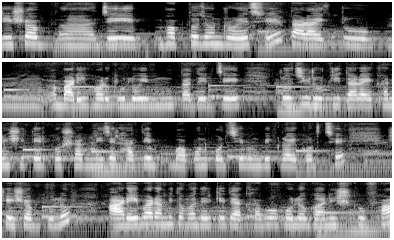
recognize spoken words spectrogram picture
যেসব যে ভক্তজন রয়েছে, তারা একটু বাড়িঘরগুলো এবং তাদের যে রুজি রুটি, তারা এখানে শীতের পোশাক নিজের হাতে বপন করছে এবং বিক্রয় করছে, সেই সবগুলো। আর এবার আমি তোমাদেরকে দেখাবো হলো গণেশ গুফা।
